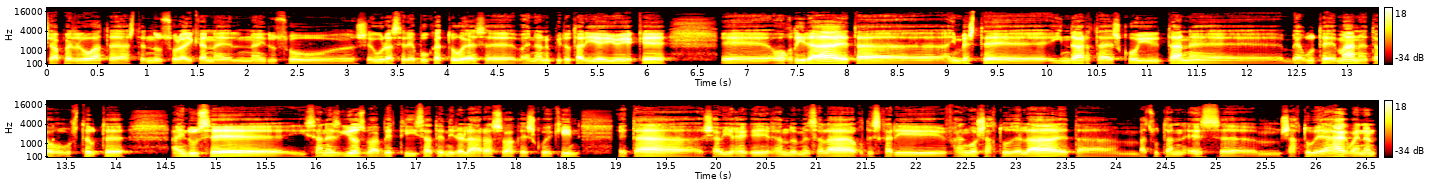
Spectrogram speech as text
txapelgo bat hasten duzu laikan nahi, nahi duzu seguraz ere bukatu, ez? E, Baina pilotari joiek e, hor dira eta hainbeste indar eta eskoietan e, begute eman eta uste dute hain duze izan ez gioz, ba, beti izaten direla arazoak eskuekin. Eta Xabierrek duen bezala, ordezkari frango sartu dela eta batzutan ez e, sartu beharrak, baina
